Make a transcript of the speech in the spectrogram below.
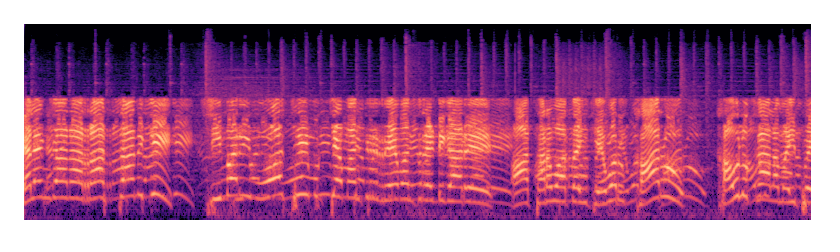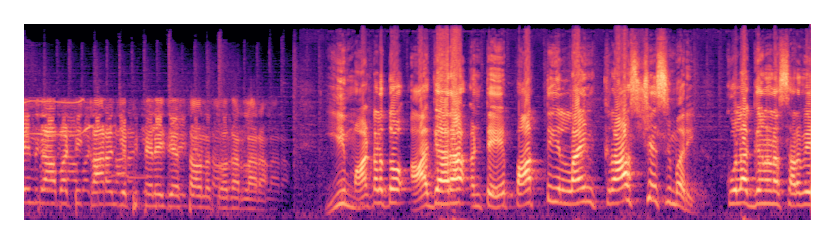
తెలంగాణ రాష్ట్రానికి చివరి ఓసీ ముఖ్యమంత్రి రేవంత్ రెడ్డి గారే. ఆ తర్వాత ఇంకెవరు కారు కౌలు కాలం అయిపోయింది కాబట్టి కారని చెప్పి తెలియజేస్తా ఉన్న సోదరులారా. ఈ మాటలతో ఆగారా అంటే పార్టీ లైన్ క్రాస్ చేసి మరి కులగణన సర్వే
